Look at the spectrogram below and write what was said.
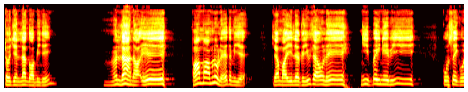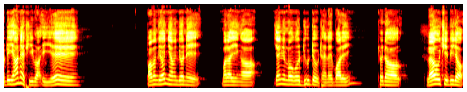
တော်ချင်းလန့်သွားပြီတဲ့ဟမ်လန့်တော့အေးဘာမှမလို့လဲတမီးရဲ့ကျမ်းမာကြီးလည်းဂယုဆိုင်အောင်လေညှိပိတ်နေပြီကိုယ်စိတ်ကိုတရားနဲ့ဖြေးပါအေးရဲ့ဘာမပြောညာမပြောနဲ့မလာရင်ကကျမ်းမြေမောကိုဒုတုတ်ထိုင်လိုက်ပါတယ်ထွက်တော့လက်အုပ်ချပြီးတော့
